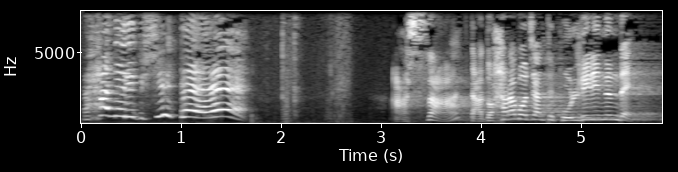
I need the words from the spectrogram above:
하늘이도 싫대. 아싸, 나도 할아버지한테 볼 일 있는데.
